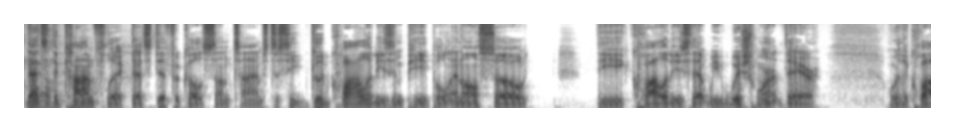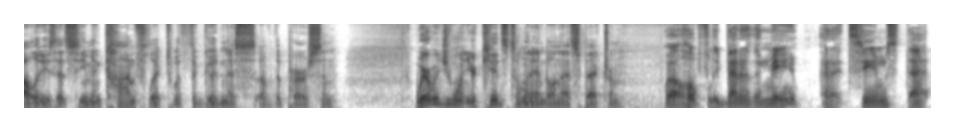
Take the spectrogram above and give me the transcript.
That's know? the conflict that's difficult sometimes to see good qualities in people and also the qualities that we wish weren't there or the qualities that seem in conflict with the goodness of the person. Where would you want your kids to land on that spectrum? Well, hopefully better than me. And it seems that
